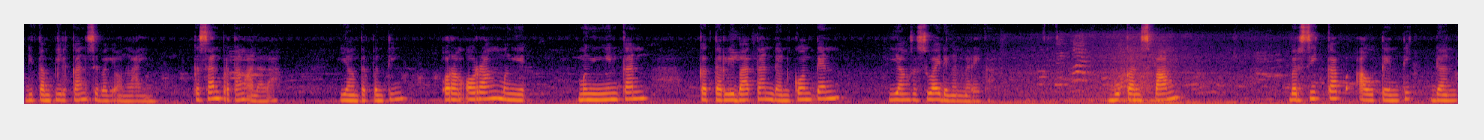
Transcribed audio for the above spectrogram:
ditampilkan sebagai online? Kesan pertama adalah yang terpenting, orang-orang menginginkan keterlibatan dan konten yang sesuai dengan mereka. Bukan spam, bersikap autentik dan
